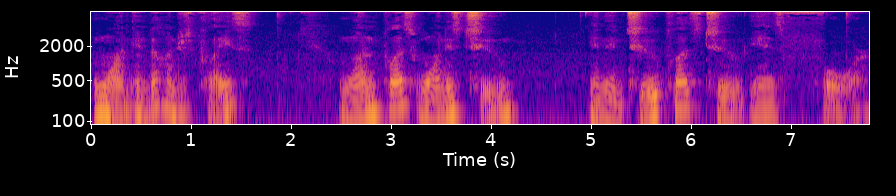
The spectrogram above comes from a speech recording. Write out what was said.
1 in the hundreds place. 1 plus 1 is 2. And then 2 plus 2 is 4.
